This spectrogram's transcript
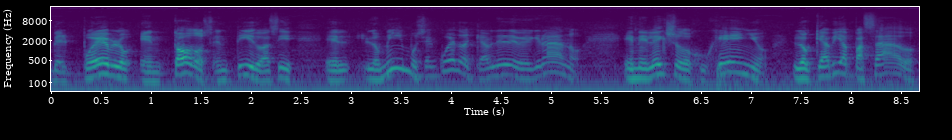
del pueblo en todo sentido, así, el, lo mismo, ¿se acuerda que hablé de Belgrano? En el éxodo jujeño, lo que había pasado.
